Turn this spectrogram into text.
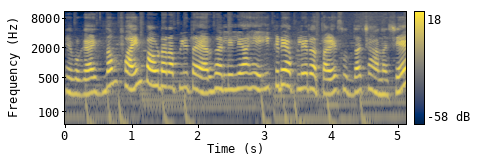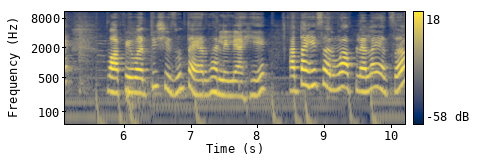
हे बघा एकदम फाईन पावडर आपली तयार झालेली आहे. इकडे आपले रताळेसुद्धा छान असे वाफेवरती शिजून तयार झालेले आहे. आता हे सर्व आपल्याला याचं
